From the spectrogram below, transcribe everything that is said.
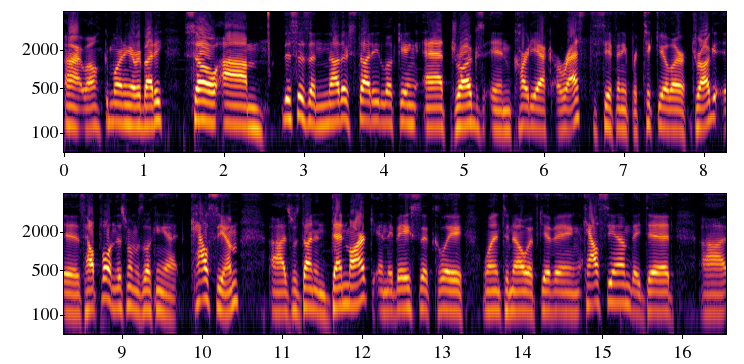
All right, well, good morning, everybody. So, um, this is another study looking at drugs in cardiac arrest to see if any particular drug is helpful. And this one was looking at calcium. Uh, this was done in Denmark, and they basically wanted to know if giving calcium, they did. Uh,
